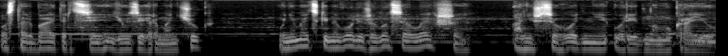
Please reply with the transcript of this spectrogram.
остальбайтерці Юзі Германчук у німецькій неволі жилося легше, аніж сьогодні у рідному краю?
